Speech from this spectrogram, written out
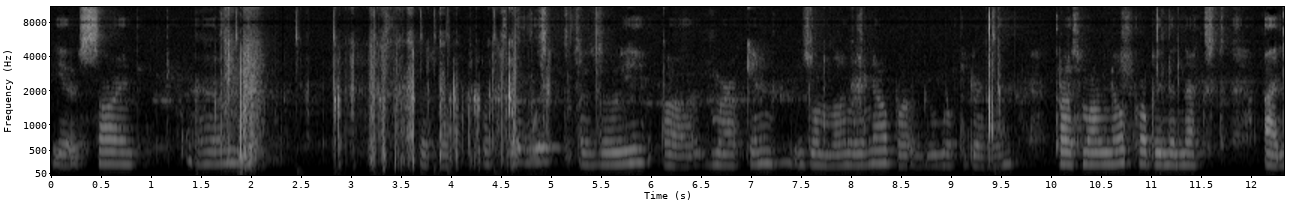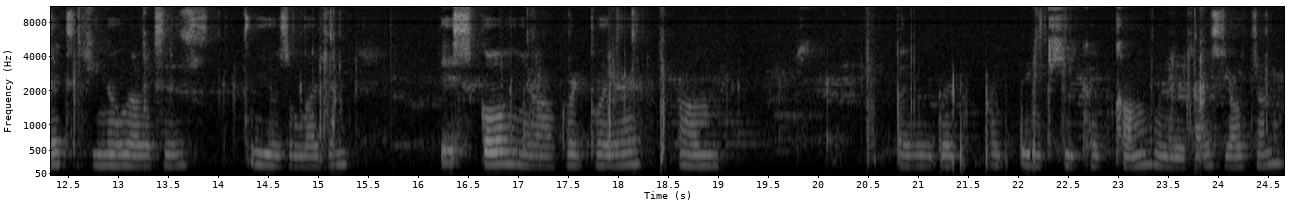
we have signed. With Azuri, uh, Moroccan, who's on loan right now, but we love to bring him. Magno, probably the next Alex, if you know who Alex is. He was a legend. Isco, you know, great player. Um, I, I think he could come when he retires. Yelchin,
